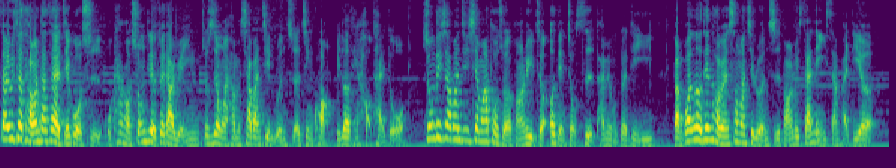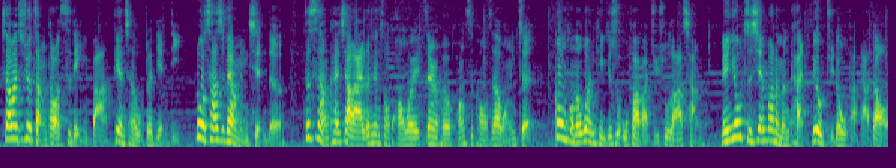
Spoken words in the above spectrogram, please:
在预测台湾大赛的结果时，我看好兄弟的最大原因就是认为他们下半季轮值的近况比乐天好太多。兄弟下半季先发投手的防御率只有二点九四，排名五队第一。反观乐天桃园上半季轮值防御率三点一三，排第二，下半季却涨到了四点一八，变成了五队垫底，落差是非常明显的。这四场看下来，乐天从狂威、曾仁和、黄子鹏再到王一正。共同的问题就是无法把局数拉长，连优质先发的门槛六局都无法达到。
